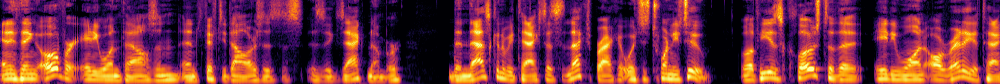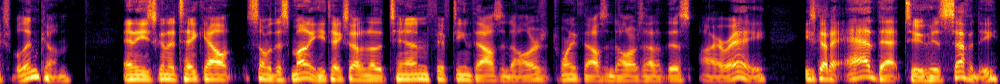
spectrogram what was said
Anything over $81,050 is, is the exact number, then that's going to be taxed as the next bracket, which is 22. Well, if he is close to the 81 already a taxable income, and he's going to take out some of this money, he takes out another ten, fifteen thousand dollars, or twenty thousand dollars out of this IRA. He's got to add that to his 70.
